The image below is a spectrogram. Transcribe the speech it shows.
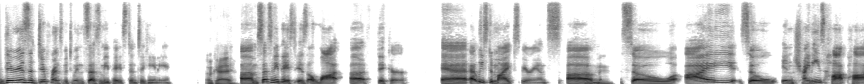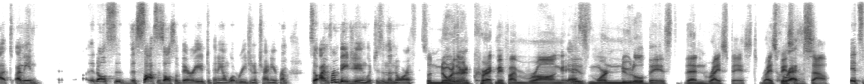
there is a difference between sesame paste and tahini. Okay. Um, sesame paste is a lot uh, thicker, at, at least in my experience. Um, Mhm. so I so in Chinese hot pot, I mean, it also the sauces also vary depending on what region of China you're from. So I'm from Beijing, which is in the north. So northern, correct me if I'm wrong, Yes. is more noodle based than rice based. Rice based is the south. It's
